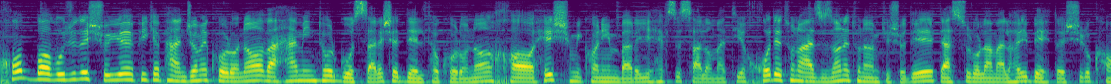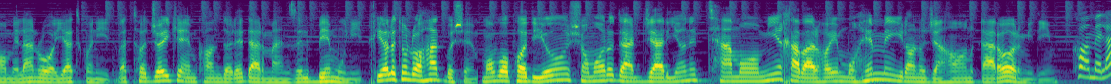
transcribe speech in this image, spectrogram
خب با وجود شیوع پیک پنجم کرونا و همینطور گسترش دلتا کرونا خواهش می‌کنیم برای حفظ سلامتی خودتون و عزیزانتون هم که شده دستورالعملهای بهداشتی رو کاملا رعایت کنید و تا جایی که امکان داره در منزل بمونید. خیالتون راحت باشه. ما با پادیو شما رو در جریان تمامی خبرهای مهم ایران و جهان قرار میدیم. کاملا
